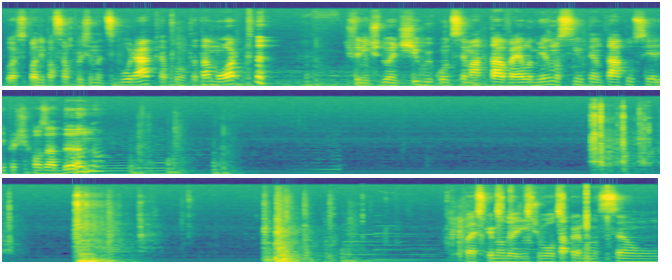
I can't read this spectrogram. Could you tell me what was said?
Agora vocês podem passar por cima desse buraco, que a planta tá morta. Diferente do antigo, e quando você matava ela, mesmo assim o tentáculo saía ali pra te causar dano. O Wesker mandou a gente voltar pra mansão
